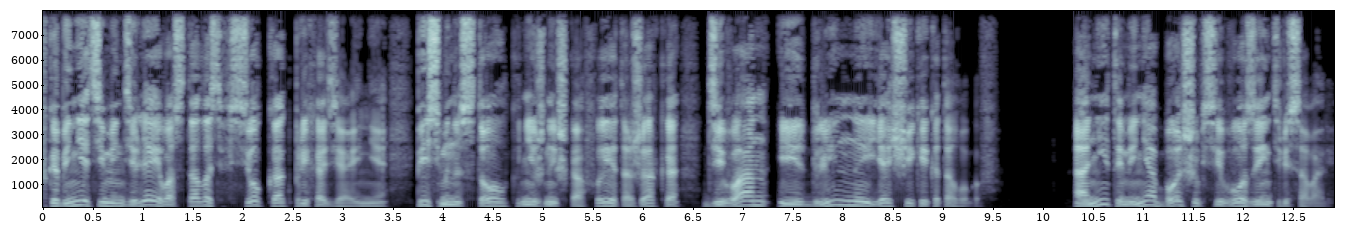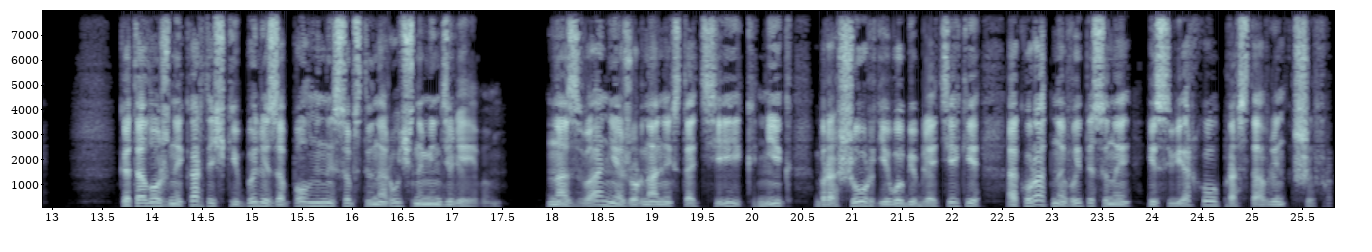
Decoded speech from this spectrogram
В кабинете Менделеева осталось все как при хозяине. Письменный стол, книжные шкафы, этажерка, диван и длинные ящики каталогов. Они-то меня больше всего заинтересовали. Каталожные карточки были заполнены собственноручно Менделеевым. Названия журнальных статей, книг, брошюр его библиотеки аккуратно выписаны и сверху проставлен шифр.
